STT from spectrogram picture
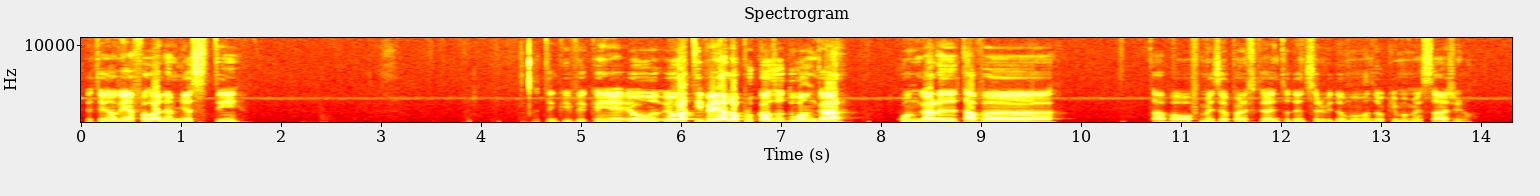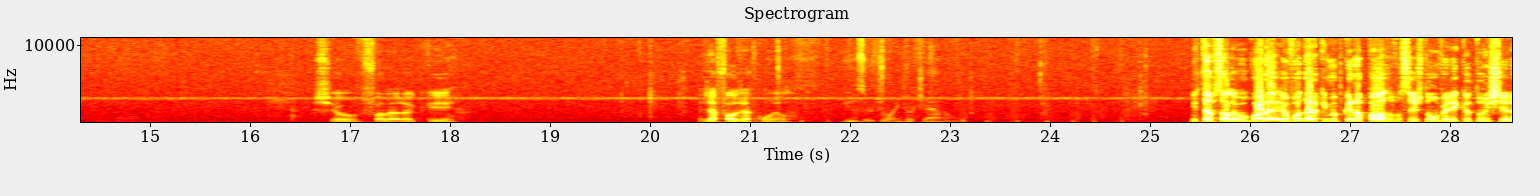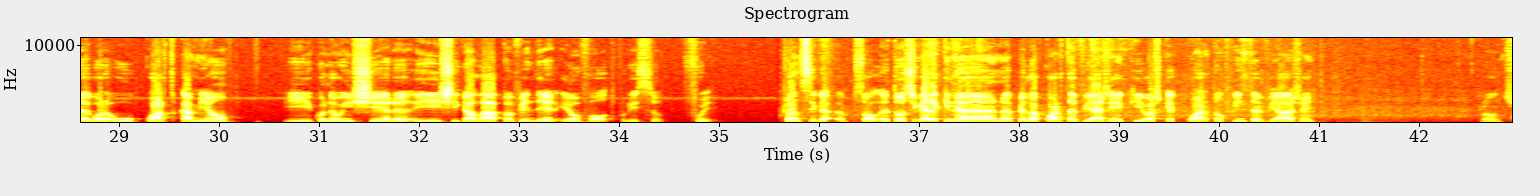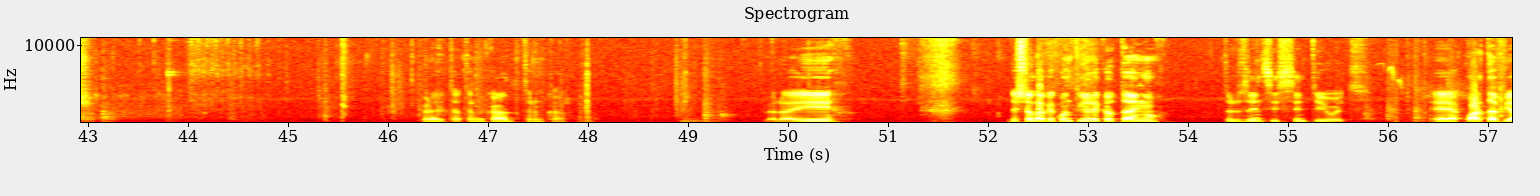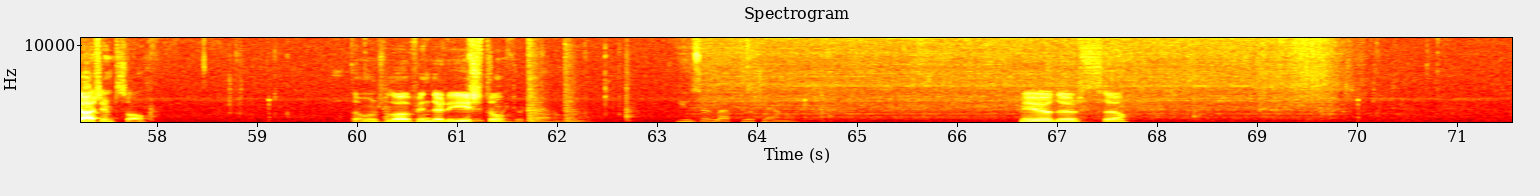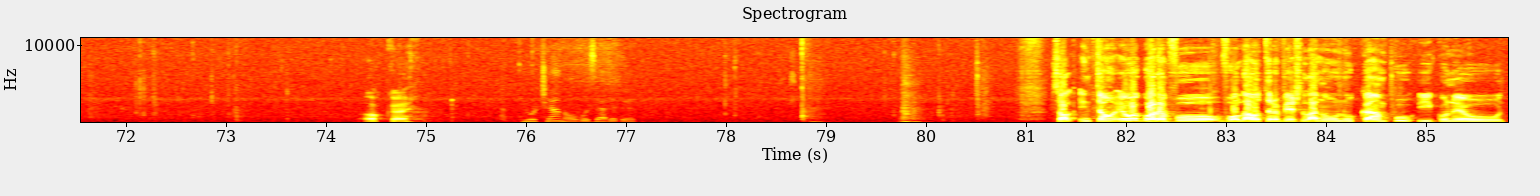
Eu tenho alguém a falar na minha Steam. Eu tenho que ver quem é. Eu, eu ativei ela por causa do hangar. O hangar estava estava off, mas eu parece que já entrou dentro do servidor, me mandou aqui uma mensagem. Ó. Deixa eu falar aqui. Eu já falo já com channel. Então pessoal, eu agora eu vou dar aqui uma pequena pausa, vocês estão a ver que eu estou a encher agora o quarto caminhão e quando eu encher e chegar lá para vender eu volto, por isso fui. Pronto pessoal, eu estou a chegar aqui na, na- pela quarta viagem aqui, eu acho que é quarta ou quinta viagem. Prontos. Espera aí, está trancado, trancar. Espera aí. Deixa lá ver quanto dinheiro é que eu tenho. 368. É a quarta viagem, pessoal. Vamos lá vender User isto. User left your channel. Meu Deus do céu. Ok. Your channel was edited. Pessoal, então eu agora vou, vou lá outra vez lá no, no campo e quando eu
